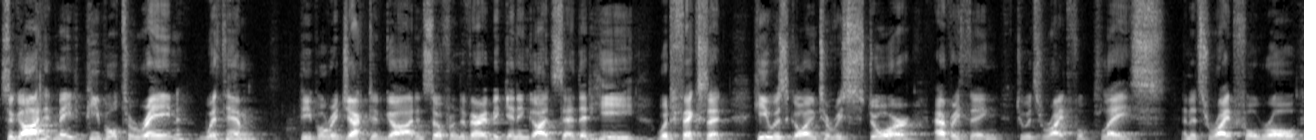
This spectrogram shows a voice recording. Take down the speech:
So God had made people to reign with him. People rejected God. And so from the very beginning, God said that he would fix it. He was going to restore everything to its rightful place and its rightful role.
